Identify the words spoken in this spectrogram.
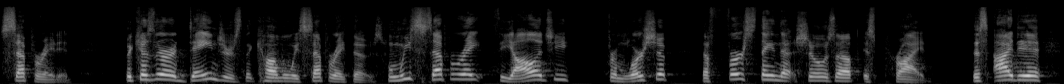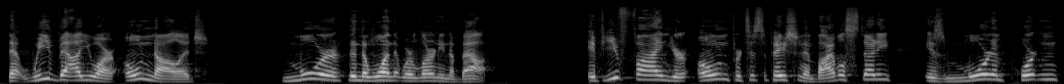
separated because there are dangers that come when we separate those. When we separate theology from worship, the first thing that shows up is pride. This idea that we value our own knowledge more than the one that we're learning about. If you find your own participation in Bible study is more important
